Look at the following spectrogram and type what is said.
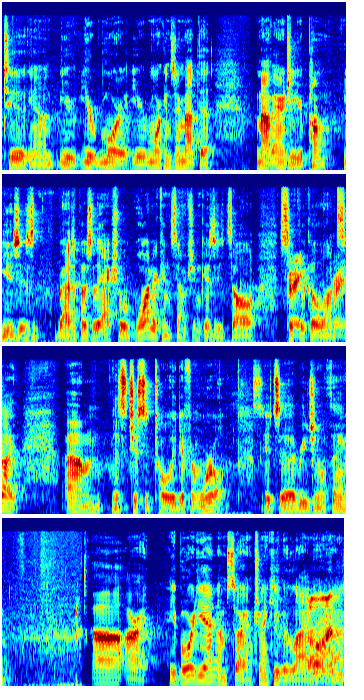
two you know you're, you're more you're more concerned about the amount of energy your pump uses as opposed to the actual water consumption because it's all cyclical on right. site. Um, it's just a totally different world. It's a regional thing. Uh, all right are you bored yet i'm sorry i'm trying to keep it live Oh, I'm.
